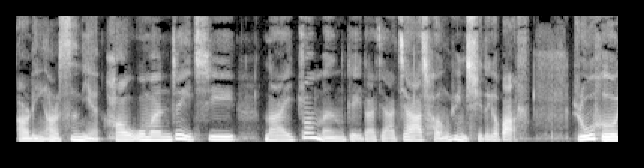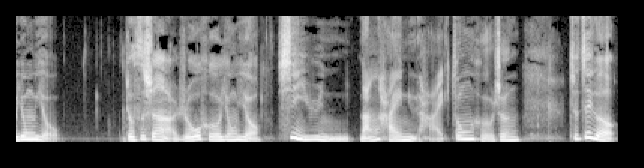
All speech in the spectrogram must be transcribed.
二零二四年。好，我们这一期来专门给大家加成运气的一个 buff，如何拥有？就自身啊，如何拥有幸运男孩女孩综合征？就这个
